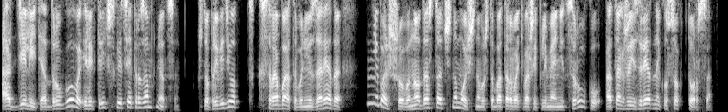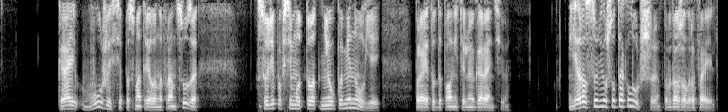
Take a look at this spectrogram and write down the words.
отделить от другого, электрическая цепь разомкнется что приведет к срабатыванию заряда небольшого, но достаточно мощного, чтобы оторвать вашей племяннице руку, а также изрядный кусок торса. Кай в ужасе посмотрела на француза. Судя по всему, тот не упомянул ей, про эту дополнительную гарантию. «Я рассудил, что так лучше», — продолжал Рафаэль.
